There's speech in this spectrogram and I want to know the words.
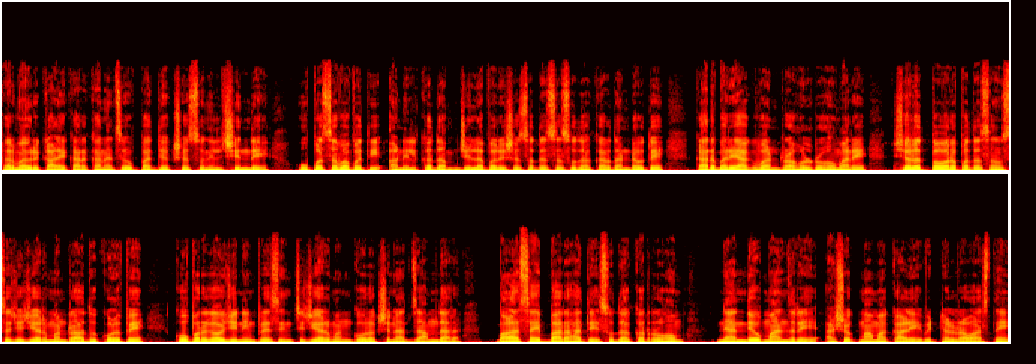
कर्मवीर काळे कारखान्याचे उपाध्यक्ष सुनील शिंदे उपसभापती अनिल कदम जिल्हा परिषद सदस्य सुधाकर दंडवते कारभारी आगवण राहुल रोहमारे शरद पवार पतसंस्थेचे चेअरमन राधू कोळपे कोपरगाव जिनिंग प्रेसिंगचे चेअरमन गोरक्षनाथ जामदार बाळासाहेब बाराहाते सुधाकर रोहम ज्ञानदेव मांजरे अशोक मामा काळे विठ्ठलराव वासने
